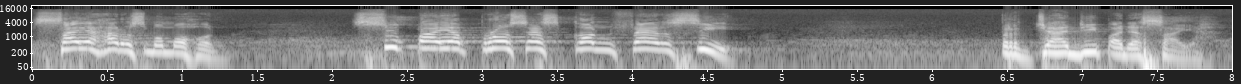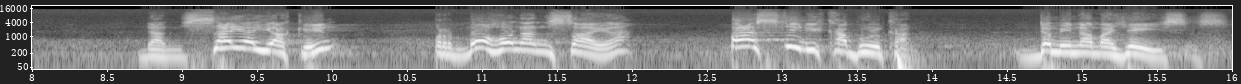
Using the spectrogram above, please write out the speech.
saya harus memohon supaya proses konversi terjadi pada saya. Dan saya yakin permohonan saya pasti dikabulkan demi nama Yesus.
